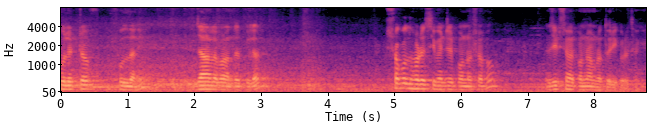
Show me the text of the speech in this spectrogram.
ফুলের টপ ফুলদানি, জানালা বারান্দার পিলার, সকল ধরনের সিমেন্টের পণ্য সহ জিপসামের পণ্য আমরা তৈরি করে থাকি।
